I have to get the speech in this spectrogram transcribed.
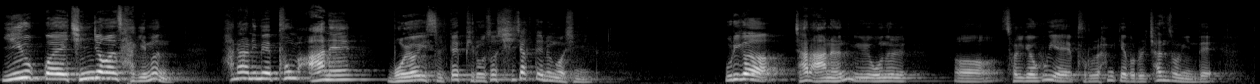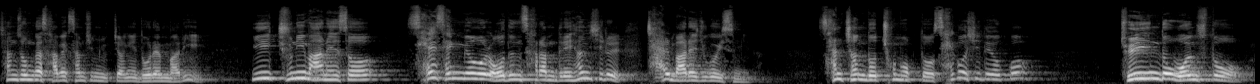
이웃과의 진정한 사귐은 하나님의 품 안에 모여 있을 때 비로소 시작되는 것입니다. 우리가 잘 아는 오늘 어, 설교 후에 부를 함께 부를 찬송인데 찬송가 436장의 노랫말이 이 주님 안에서 새 생명을 얻은 사람들의 현실을 잘 말해주고 있습니다. 산천도 초목도 새 것이 되었고 죄인도 원수도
